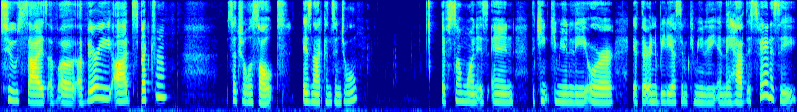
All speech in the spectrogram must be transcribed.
two sides of a, a very odd spectrum. Sexual assault is not consensual. If someone is in the kink community or if they're in the BDSM community and they have this fantasy,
